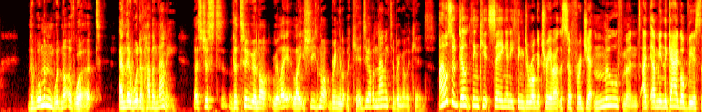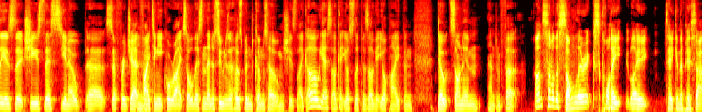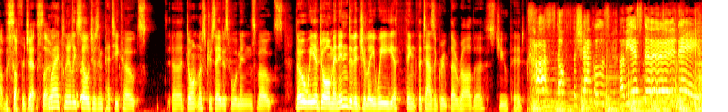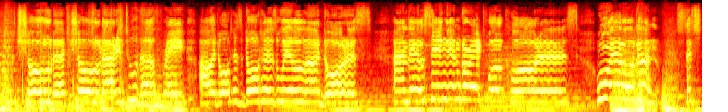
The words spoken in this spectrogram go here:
the woman would not have worked, and they would have had a nanny. That's just the two are not related. Like she's not bringing up the kids. You have a nanny to bring up the kids. I also don't think it's saying anything derogatory about the suffragette movement. I, I mean, the gag obviously is that she's this, you know, uh, suffragette fighting equal rights, all this, and then as soon as her husband comes home, she's like, "Oh yes, I'll get your slippers, I'll get your pipe," and dotes on him hand and foot. aren't some of the song lyrics quite like taking the piss out of the suffragettes though? We're clearly soldiers in petticoats, uh, dauntless crusaders for women's votes. Though we adore men individually, we think that as a group they're rather stupid. Cast off the shackles of yesterday, shoulder to shoulder into the fray. Our daughters' daughters will adore us, and they'll sing in grateful chorus. Well done,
